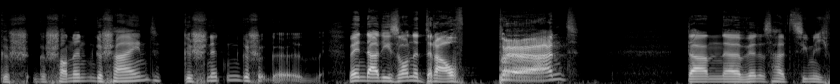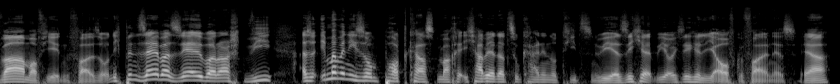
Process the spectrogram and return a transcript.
gesch geschonnen, gescheint, geschnitten, gesch wenn da die Sonne drauf burnt, dann äh, wird es halt ziemlich warm auf jeden Fall. So. Und ich bin selber sehr überrascht, wie, also immer wenn ich so einen Podcast mache, ich habe ja dazu keine Notizen, wie, ihr sicher, wie euch sicherlich aufgefallen ist, ja.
